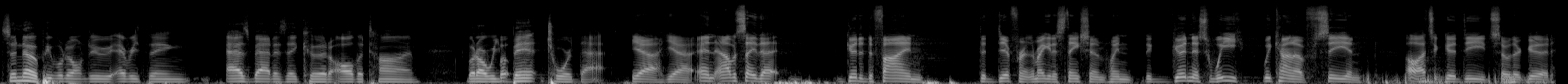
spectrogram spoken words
So no, people don't do everything as bad as they could all the time, but are we but, bent toward that? Yeah, yeah, and I would say that good to define the different, or make a distinction between the goodness we we kind of see and oh, that's a good deed, so they're good,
